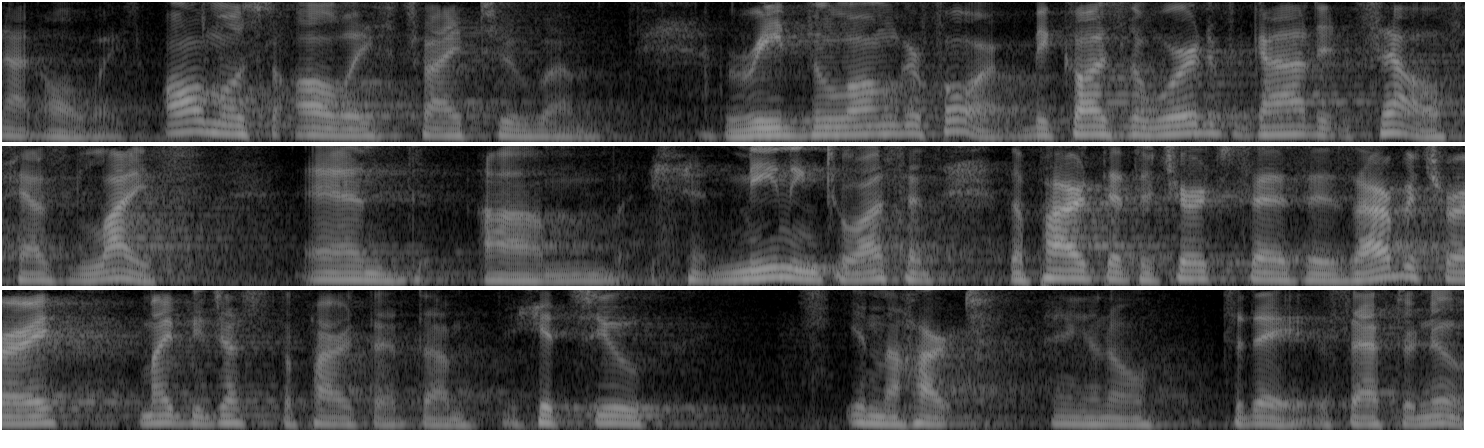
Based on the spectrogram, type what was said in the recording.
not always, almost always try to um, read the longer form because the Word of God itself has life and um, meaning to us, and the part that the church says is arbitrary might be just the part that um, hits you in the heart, you know, today, this afternoon.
